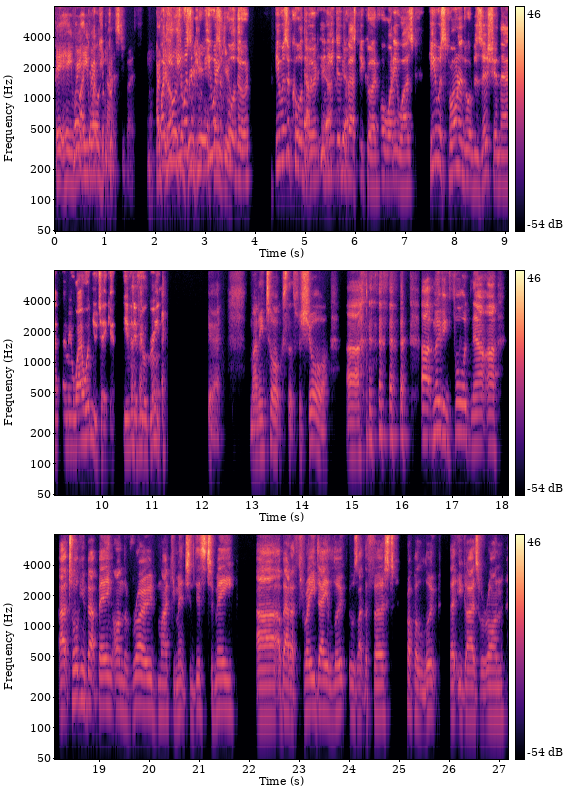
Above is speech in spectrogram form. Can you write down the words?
he, he, Well, I he recognized you both. I but he, he was a, he was a Thank you. cool dude. He was a cool Yeah, dude, yeah, and he did yeah. the best he could for what he was. He was thrown into a position that I mean, why wouldn't you take it, even if you were green? Yeah, money talks, that's for sure. Uh, uh, moving forward now, uh, uh, talking about being on the road, Mike, you mentioned this to me uh, about a three day loop. It was like the first proper loop that you guys were on,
